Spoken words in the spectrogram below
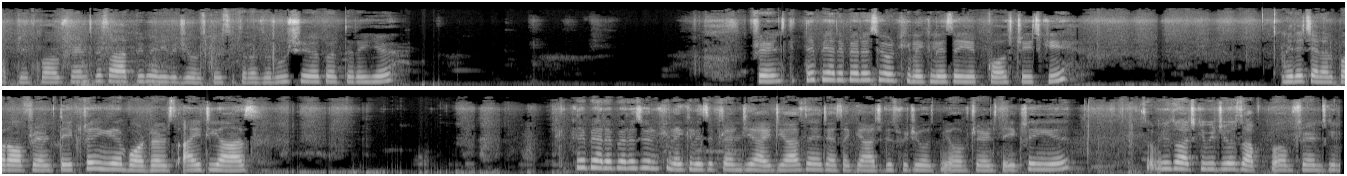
अपने तमाम फ्रेंड्स के साथ भी मेरी वीडियोस को इसी तरह ज़रूर शेयर करते रहिए। फ्रेंड्स कितने प्यारे प्यारे से और खिले खिले से ये कॉस्ट स्टेज के मेरे चैनल पर आप फ्रेंड्स देख रही हैं बॉर्डर्स आइडियाज़ कितने प्यारे प्यारे से और खिले खिले से फ्रेंड ये आइडियाज़ हैं, जैसा कि आज के इस वीडियोज़ में आप फ्रेंड्स देख रही हैं। सो मुझे तो आज की वीडियोज़ आप फ्रेंड्स के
